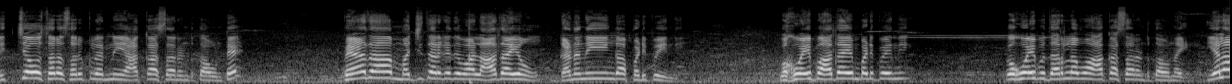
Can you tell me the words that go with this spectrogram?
నిత్యావసర సరుకులన్నీ ఆకాశాన్ని అంటుతూ ఉంటే పేద మధ్యతరగతి వాళ్ళ ఆదాయం గణనీయంగా పడిపోయింది. ఒకవైపు ఆదాయం పడిపోయింది ఒకవైపు ధరలేమో ఆకాశాలు అంటుతా ఉన్నాయి. ఎలా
